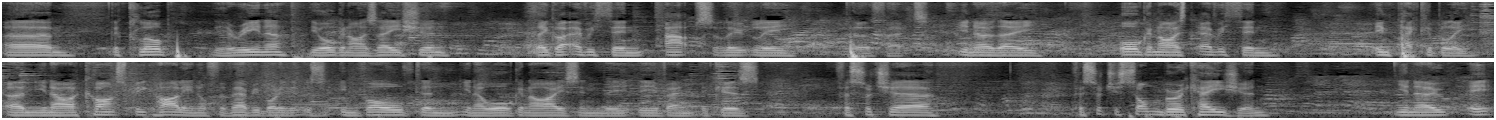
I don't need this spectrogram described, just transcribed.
um, the club, the arena, the organisation, they got everything absolutely perfect. You know, they organised everything impeccably. And, you know, I can't speak highly enough of everybody that was involved and, you know, organising the, the event because for such a for such a sombre occasion, you know, it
